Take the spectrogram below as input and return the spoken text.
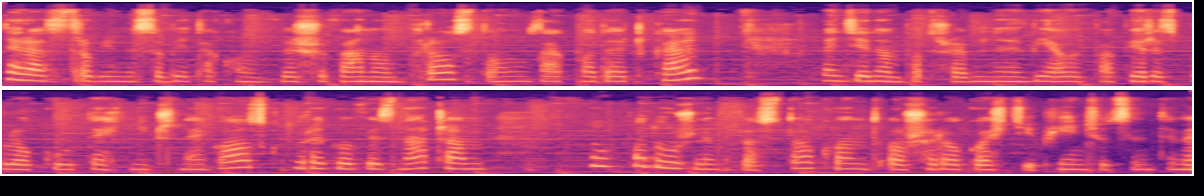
Teraz zrobimy sobie taką wyszywaną, prostą zakładeczkę. Będzie nam potrzebny biały papier z bloku technicznego, z którego wyznaczam podłużny prostokąt o szerokości 5 cm,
